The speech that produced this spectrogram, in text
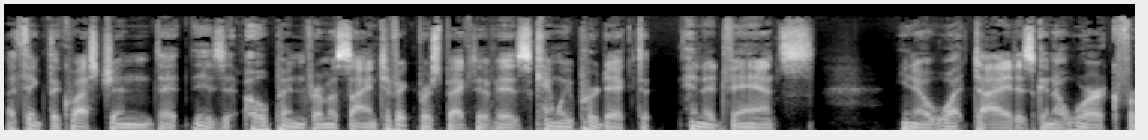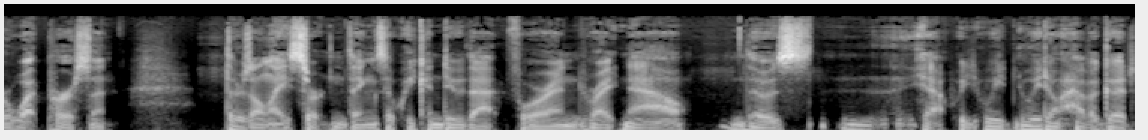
I think the question that is open from a scientific perspective is, can we predict in advance, you know, what diet is going to work for what person? There's only certain things that we can do that for. And right now, those, yeah, we, we, we don't have a good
